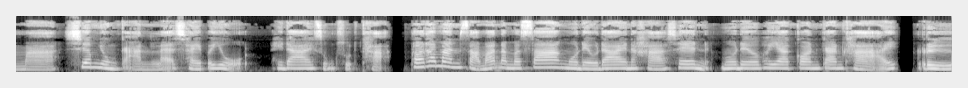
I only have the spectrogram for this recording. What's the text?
ำมาเชื่อมโยงกันและใช้ประโยชน์ให้ได้สูงสุดค่ะ เพราะถ้ามันสามารถนำมาสร้างโมเดลได้นะคะ เช่น โมเดลพยากรณ์การขาย หรือ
